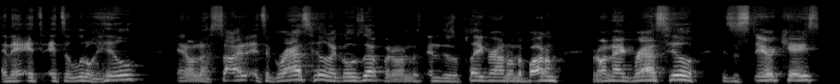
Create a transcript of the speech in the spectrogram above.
and it's it's a little hill, and on the side it's a grass hill that goes up, but on the, and there's a playground on the bottom. But on that grass hill is a staircase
